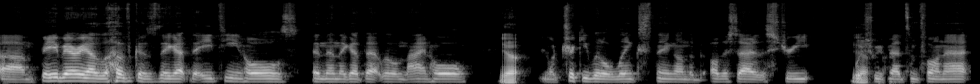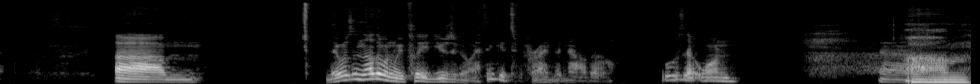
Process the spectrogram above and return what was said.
Um, Bayberry, I love because they got the 18 holes, and then they got that little nine hole. Yeah. You know, tricky little links thing on the other side of the street which yeah. we've had some fun at. Um, there was another one we played years ago. I think it's private now, though. What was that one? Uh, um,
